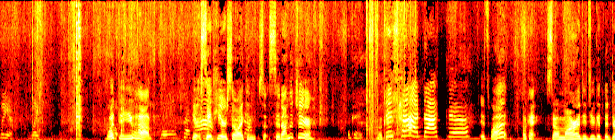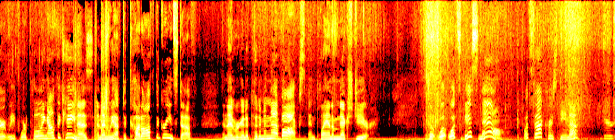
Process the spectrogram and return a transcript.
plant, like What do you have? Here, sit here so I can sit on the chair. Okay. Okay. This had doctor. It's what? Okay. So Maura, did you get the dirt? We, we're pulling out the cannas and then we have to cut off the green stuff and then we're going to put them in that box and plant them next year. So what, what's this now? What's that, Kristina? Dirt.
